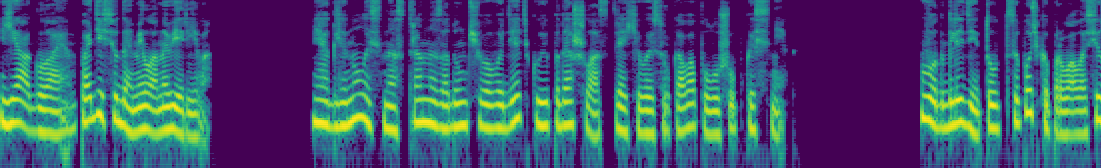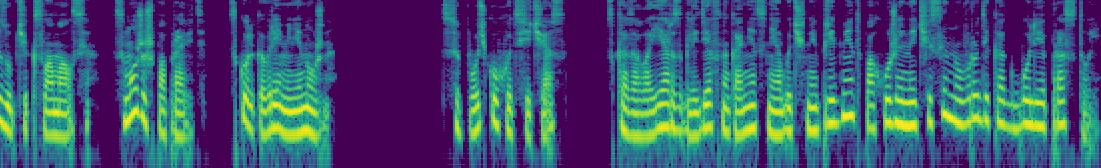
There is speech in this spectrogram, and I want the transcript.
Я Аглая, поди сюда, Милана Верьева. Я оглянулась на странно задумчивого дядьку и подошла, стряхивая с рукава полушубкой снег. «Вот, гляди, тут цепочка порвалась и зубчик сломался. Сможешь поправить? Сколько времени нужно?» «Цепочку хоть сейчас», — сказала я, разглядев, наконец, необычный предмет, похожий на часы, но вроде как более простой.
